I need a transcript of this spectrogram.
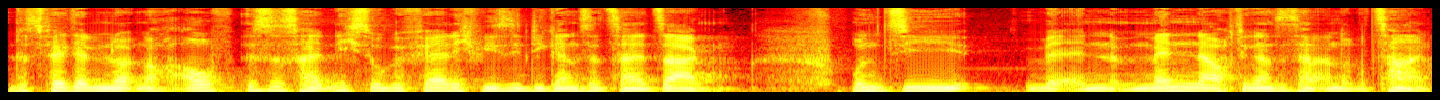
das fällt ja den Leuten auch auf, ist es halt nicht so gefährlich, wie sie die ganze Zeit sagen. Und sie nennen auch die ganze Zeit andere Zahlen.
